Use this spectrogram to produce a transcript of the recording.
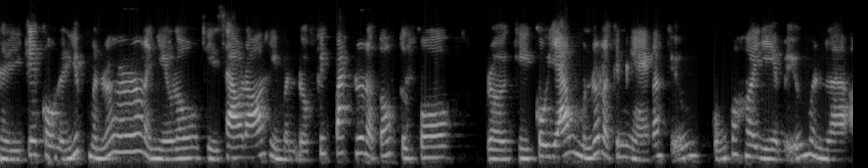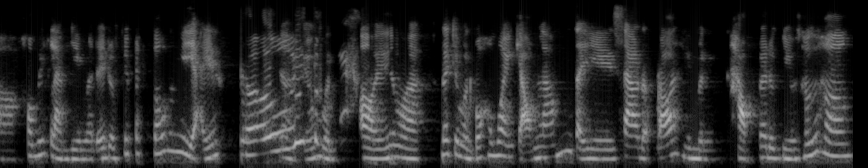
Thì cái cô này giúp mình rất, rất rất là nhiều luôn. Thì sau đó thì mình được feedback rất là tốt từ cô rồi thì cô giáo của mình rất là kinh ngạc á kiểu cũng có hơi dè biểu mình là uh, không biết làm gì mà để được feedback tốt như vậy á. Trời kiểu mình ờ nhưng mà nói chung mình cũng không quan trọng lắm tại vì sau đợt đó thì mình học ra được nhiều thứ hơn.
